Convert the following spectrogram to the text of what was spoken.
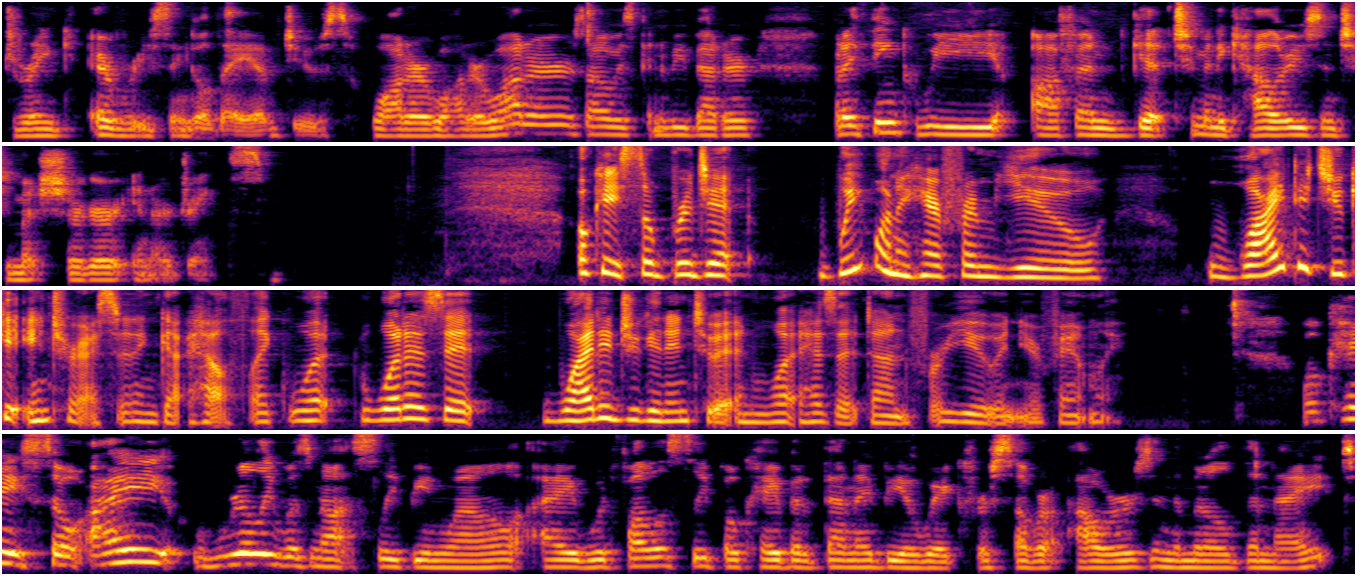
drink every single day of juice water water water is always going to be better but I think we often get too many calories and too much sugar in our drinks. Okay, so Brigette, we want to hear from you. Why did you get interested in gut health? Like what what is it? Why did you get into it and what has it done for you and your family? Okay, so I really was not sleeping well. I would fall asleep okay, but then I'd be awake for several hours in the middle of the night.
